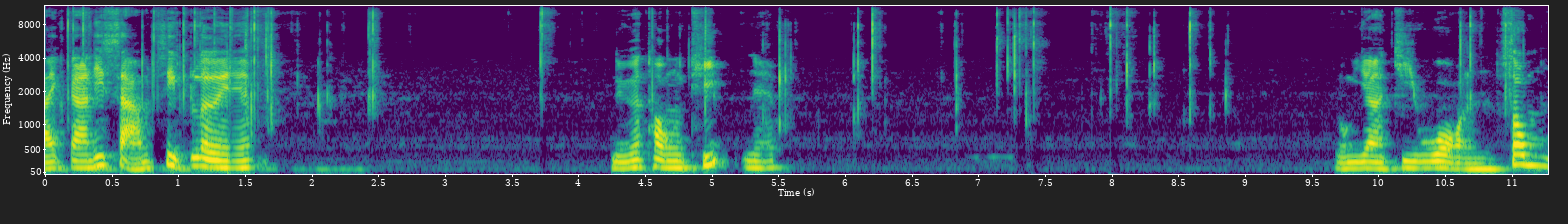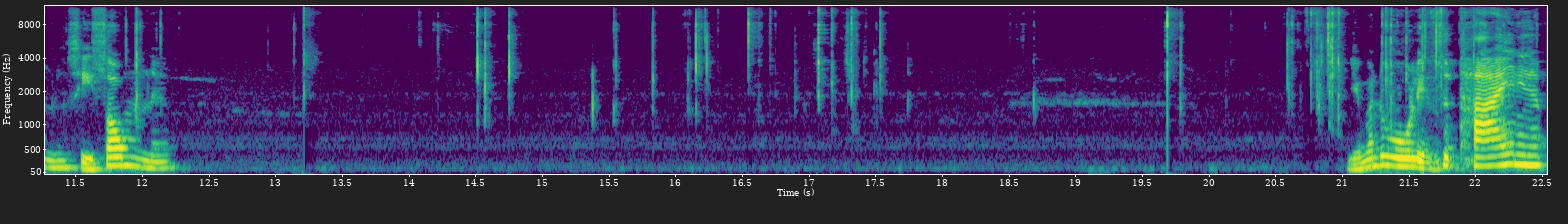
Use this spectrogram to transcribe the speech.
รายการที่สามสิบเลยนะครับเนื้อทองทิพย์นะครับ ลงยาจีวรส้มสีส้มนะครับเดี๋ยวมาดูเหรียญสุดท้ายนี่ครับ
